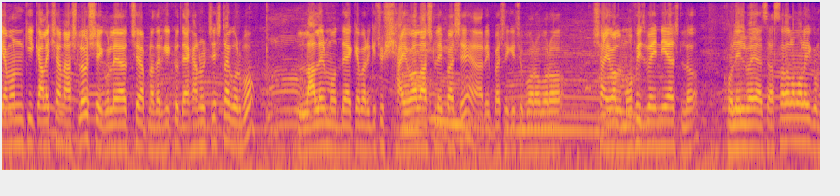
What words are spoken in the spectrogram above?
কেমন কি কালেকশন আসলো সেগুলো হচ্ছে আপনাদেরকে একটু দেখানোর চেষ্টা করব। লালের মধ্যে একেবারে কিছু সাইওয়াল আসলো এই পাশে আর এই পাশে কিছু বড় বড় সাইওয়াল মফিজ ভাই নিয়ে আসলো। খলিল ভাই আছে। আসসালামু আলাইকুম।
